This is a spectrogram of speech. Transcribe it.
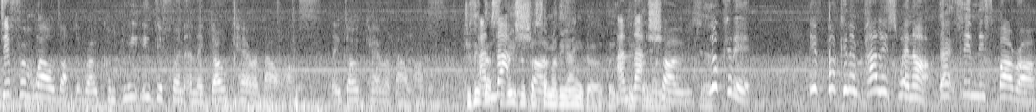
different world up the road, completely different, and they don't care about us. They don't care about us. Do you think And that's the that reason for some of the anger? That, And that shows. Look at it. If Buckingham Palace went up, that's in this borough.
